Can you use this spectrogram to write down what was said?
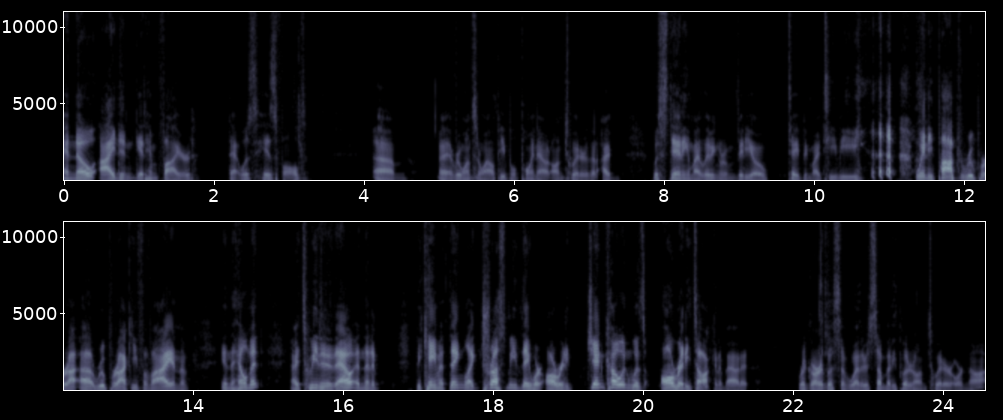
And no, I didn't get him fired. That was his fault. Um, every once in a while, people point out on Twitter that I was standing in my living room video taping my TV when he popped Rupar- uh, Ruperake Fuavai in the in the helmet. I tweeted it out, and then it became a thing. Like, trust me, they were already. Jen Cohen was already talking about it, regardless of whether somebody put it on Twitter or not.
